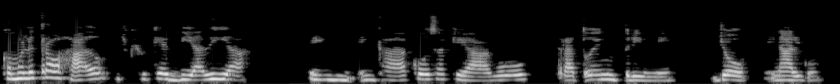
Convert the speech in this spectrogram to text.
como lo he trabajado, yo creo que día a día, en, en cada cosa que hago, trato de nutrirme yo en algo,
